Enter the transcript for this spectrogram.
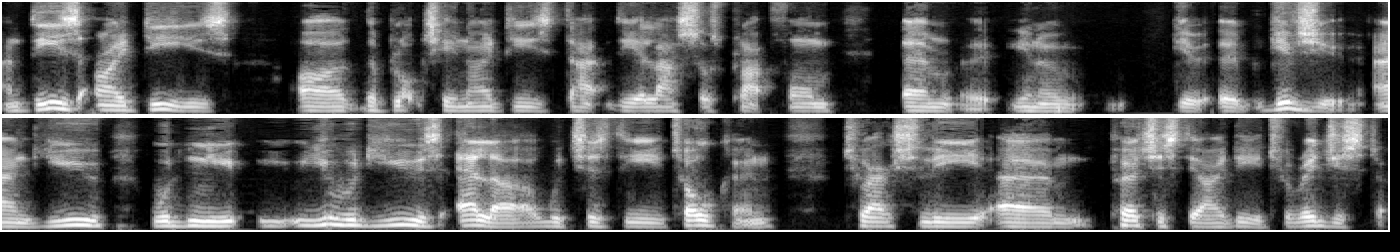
And these IDs are the blockchain IDs that the Elastos platform, um, you know, give, uh, gives you, and you would you would use ELA, which is the token, to actually um, purchase the ID to register.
